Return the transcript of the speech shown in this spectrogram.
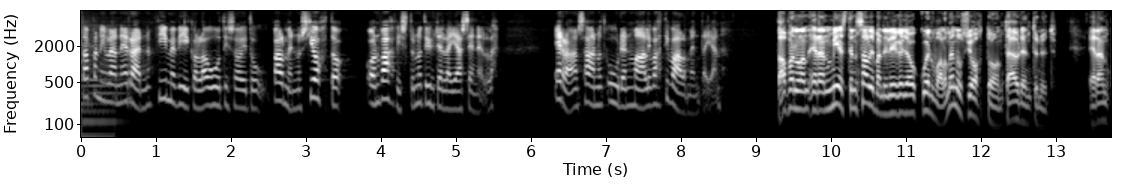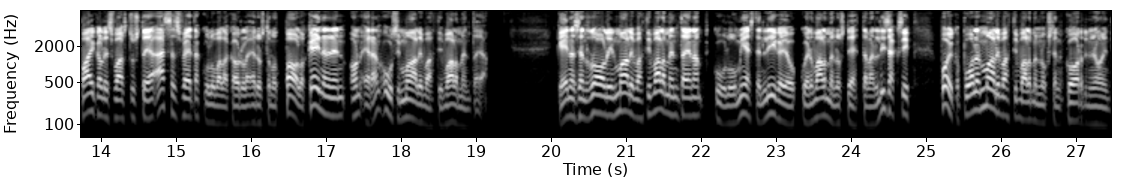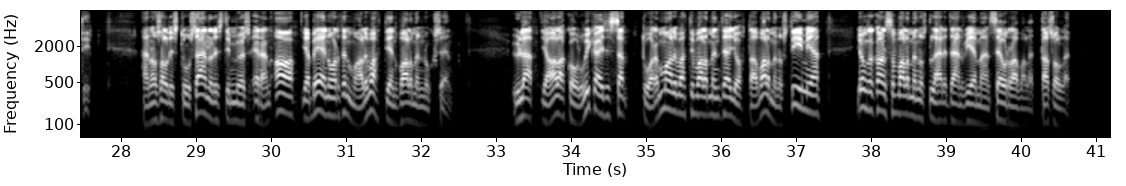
Tapanilan erän viime viikolla uutisoitu valmennusjohto on vahvistunut yhdellä jäsenellä. Erä on saanut uuden maalivahtivalmentajan. Tapanilan erän miesten salibändiliigajoukkueen valmennusjohto on täydentynyt. Erän paikallisvastustaja SSVtä kuluvalla kaudella edustanut Paolo Keinänen on erän uusi maalivahtivalmentaja. Keinäsen rooliin maalivahtivalmentajana kuuluu miesten liigajoukkueen valmennustehtävän lisäksi poikapuolen maalivahtivalmennuksen koordinointi. Hän osallistuu säännöllisesti myös erän A- ja B-nuorten maalivahtien valmennukseen. Ylä- ja alakouluikäisissä tuore maalivahtivalmentaja johtaa valmennustiimiä, jonka kanssa valmennusta lähdetään viemään seuraavalle tasolle.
